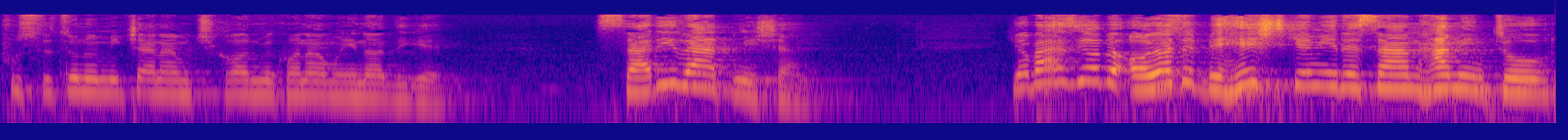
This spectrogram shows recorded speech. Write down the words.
پوستتون رو می‌کنم چیکار می‌کنم و اینا دیگه. سریع رد میشن. یا بعضیا به آیات بهشت که می‌رسن همینطور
